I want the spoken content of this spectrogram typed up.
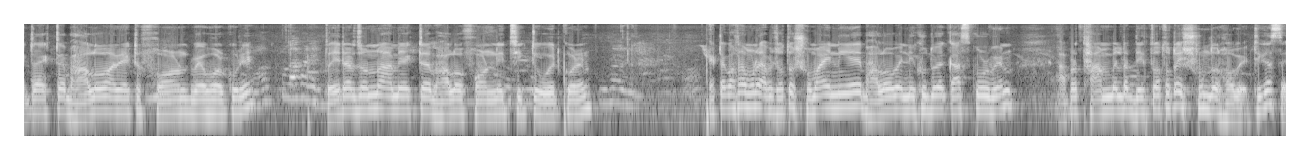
এটা একটা ভালো, আমি একটা ফন্ট ব্যবহার করি। তো এটার জন্য আমি একটা ভালো ফন্ট নিচ্ছি, একটু ওয়েট করেন। একটা কথা মনে আপনি যত সময় নিয়ে ভালোভাবে নিখুঁতভাবে কাজ করবেন, আপনার থাম্বেলটা দেখতে ততটাই সুন্দর হবে, ঠিক আছে?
